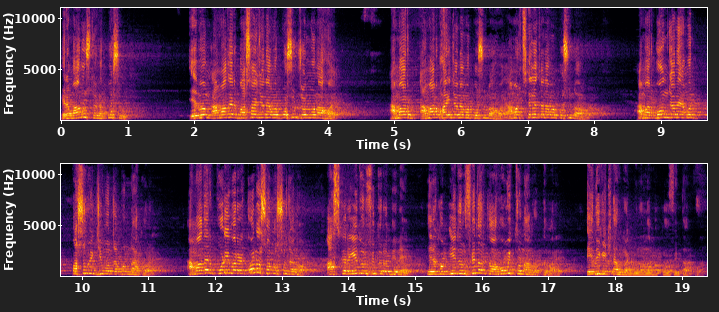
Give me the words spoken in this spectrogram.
এরা মানুষ না পশু। এবং আমাদের বাসায় যেন আমার পশুর জন্ম না হয় আমার আমার ভাই যেন আমার পশু না হয়, আমার ছেলে যেন আমার পশু না হয়, আমার বোন যেন এমন পাশবিক জীবনযাপন না করে, আমাদের পরিবারের কোনো সদস্য যেন আজকের ঈদ উল ফিতরের দিনে এরকম ঈদ উল ফিতরকে অপবিত্র না করতে পারে, এইদিকে খেয়াল রাখবেন, আল্লাহ তৌফিক দান করেন।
